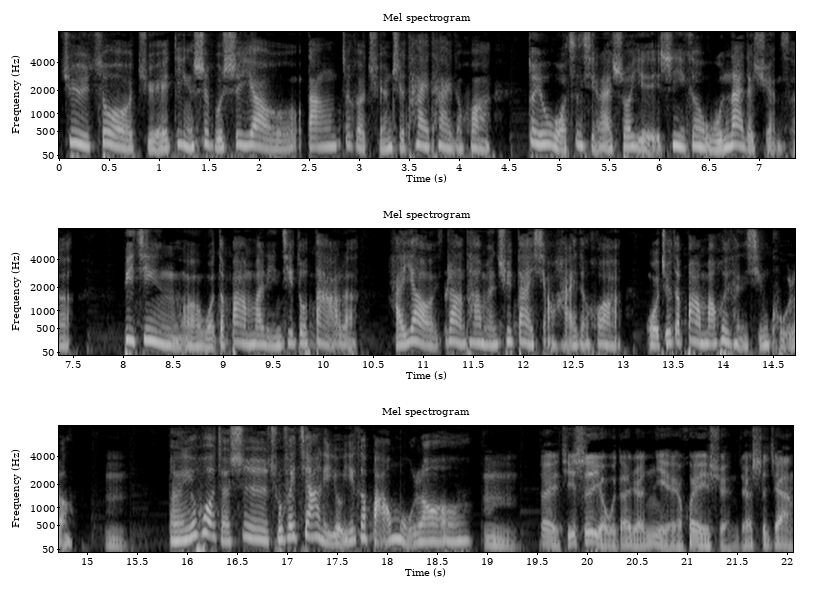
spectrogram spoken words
去做决定是不是要当这个全职太太的话，对于我自己来说也是一个无奈的选择，毕竟呃我的爸妈年纪都大了，还要让他们去带小孩的话。我觉得爸妈会很辛苦了，嗯。嗯，又或者是除非家里有一个保姆喽，嗯，对，其实有的人也会选择是这样，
